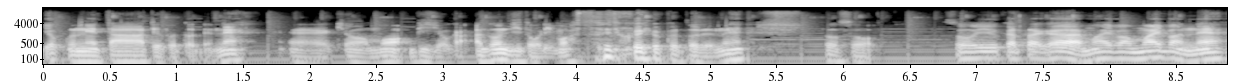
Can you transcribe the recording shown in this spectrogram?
よく寝たということでね、えー今日も美女が、存じております。ということでね、そうそう。そういう方が毎晩毎晩ね、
